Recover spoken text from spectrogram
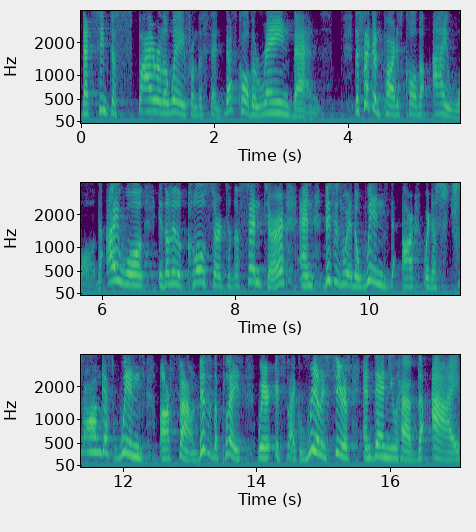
that seem to spiral away from the center. That's called the rain bands. The second part is called the eye wall. The eye wall is a little closer to the center, and this is where the winds are, where the strongest winds are found. This is the place where it's like really serious, and then you have the eye,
